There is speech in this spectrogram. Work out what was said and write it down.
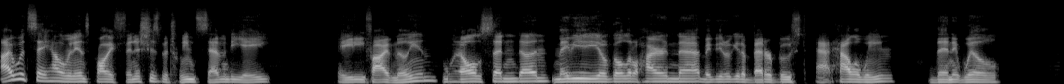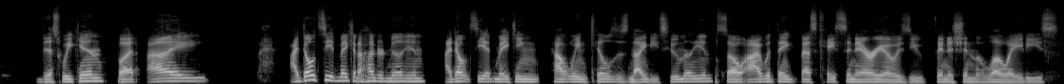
I would say Halloween Ends probably finishes between 78, 85 million when all is said and done. Maybe it'll go a little higher than that. Maybe it'll get a better boost at Halloween than it will this weekend. But I I don't see it making 100 million. I don't see it making Halloween Kills is 92 million. So I would think best case scenario is you finish in the low 80s,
